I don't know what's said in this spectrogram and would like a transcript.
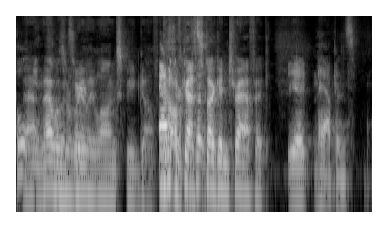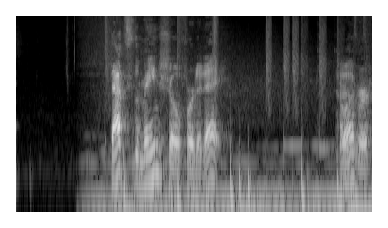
that, that was a really long speed golf. After- Golf got so- stuck in traffic. It happens. That's the main show for today. However,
